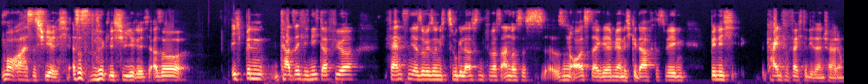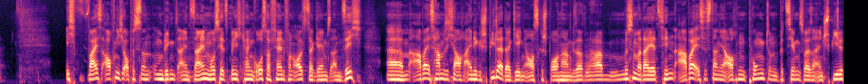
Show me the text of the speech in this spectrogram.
Boah, es ist schwierig. Es ist wirklich schwierig. Also ich bin tatsächlich nicht dafür. Fans sind ja sowieso nicht zugelassen. Für was anderes ist so ein All-Star-Game ja nicht gedacht. Deswegen bin ich kein Verfechter dieser Entscheidung. Ich weiß auch nicht, ob es dann unbedingt eins sein muss. Jetzt bin ich kein großer Fan von All-Star-Games an sich. Ähm, aber es haben sich ja auch einige Spieler dagegen ausgesprochen, haben gesagt, ah, müssen wir da jetzt hin? Aber es ist dann ja auch ein Punkt und beziehungsweise ein Spiel,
